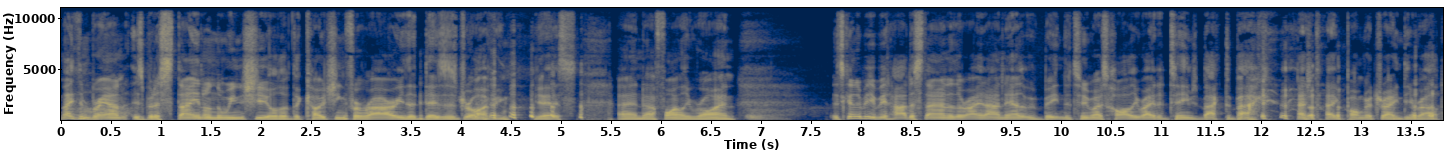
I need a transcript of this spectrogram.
Nathan Brown is but a stain on the windshield of the coaching Ferrari that Des is driving. yes. And uh, finally, Ryan. It's going to be a bit hard to stay under the radar now that we've beaten the two most highly rated teams back to back. Hashtag Ponga train derailed.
